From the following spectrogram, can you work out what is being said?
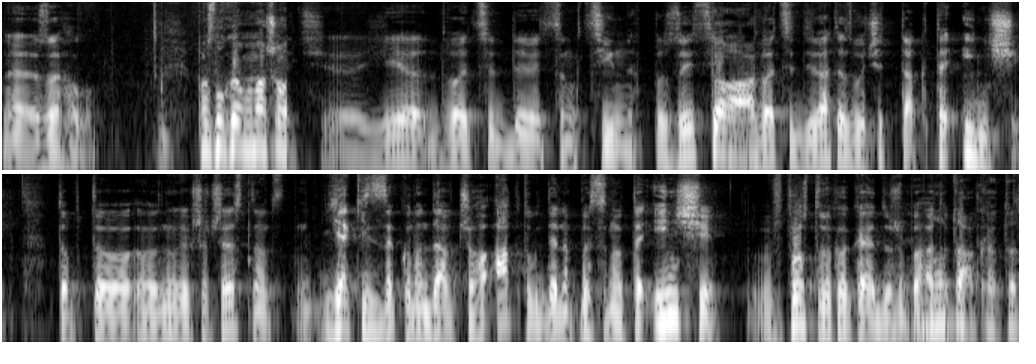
загалом. Послухаємо нашого. Е, Є 29 санкційних позицій, Так. 29 звучить так, та інші. Тобто, е, ну, якщо чесно, якість законодавчого акту, де написано та інші, просто викликає дуже багато Ну так, питань. то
